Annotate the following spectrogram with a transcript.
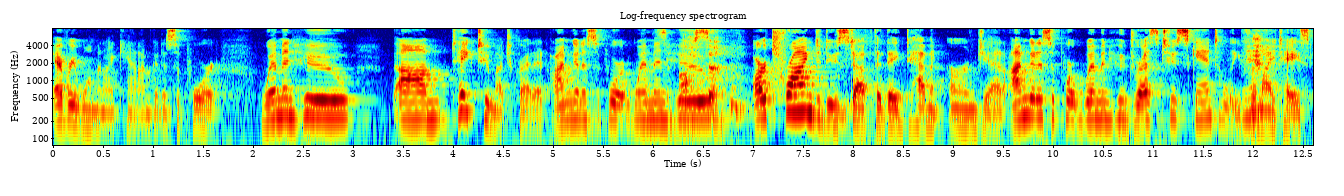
every woman I can. I'm going to support women who um, take too much credit. I'm going to support women That's who awesome. are trying to do stuff that they haven't earned yet. I'm going to support women who dress too scantily for my taste.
